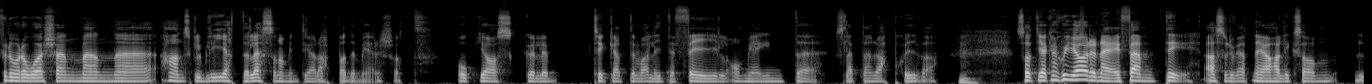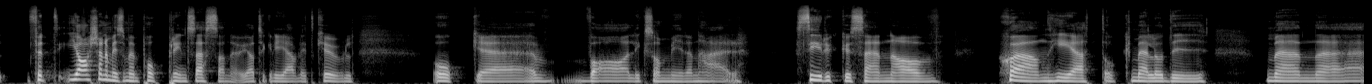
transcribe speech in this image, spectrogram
för några år sedan, men eh, han skulle bli jätteledsen om inte jag rappade mer. Så att, och jag skulle tycka att det var lite fail om jag inte släppte en rapskiva. Så att jag kanske gör det när jag är 50, alltså du vet när jag har liksom... För jag känner mig som en popprinsessa nu, jag tycker det är jävligt kul. Och eh, vara liksom i den här cirkusen av skönhet och melodi. Men eh,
